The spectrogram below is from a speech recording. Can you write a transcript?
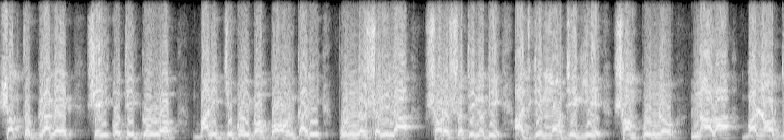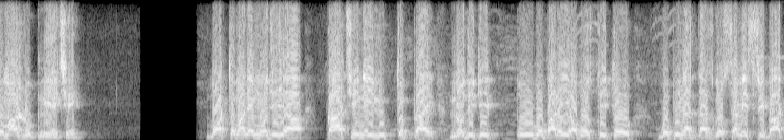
সপ্তগ্রামের সেই অতীত গৌরব, বাণিজ্য বৈভব বহনকারী পুণ্যসলীলা সরস্বতী নদী আজকে মজে গিয়ে সম্পূর্ণ নালা বা নর্দমার রূপ নিয়েছে। বর্তমানে মজে যাওয়া প্রাচীন এই লুপ্তপ্রায় নদীটির পূর্ব পারেই অবস্থিত গোপীনাথ দাস গোস্বামী শ্রীপাঠ।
